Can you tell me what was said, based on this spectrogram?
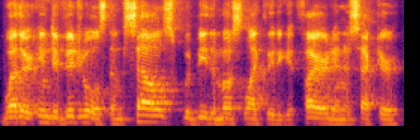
whether individuals themselves would be the most likely to get fired in a sector.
